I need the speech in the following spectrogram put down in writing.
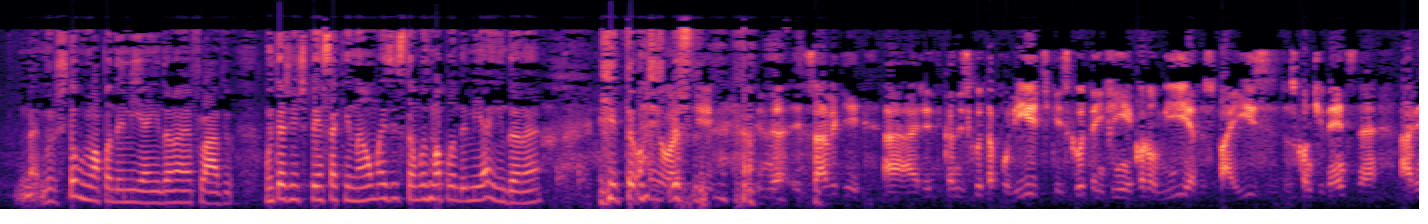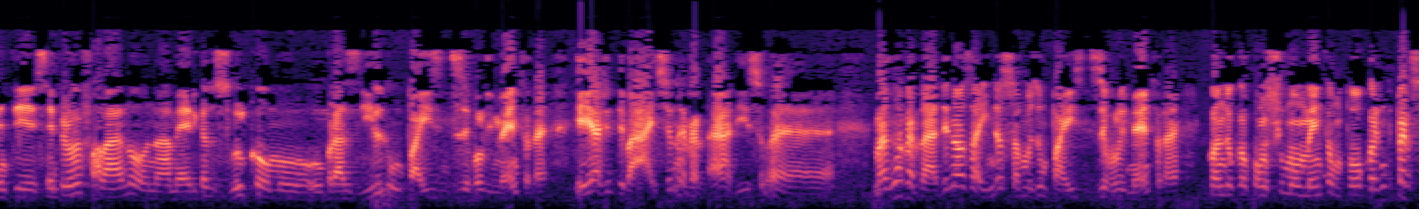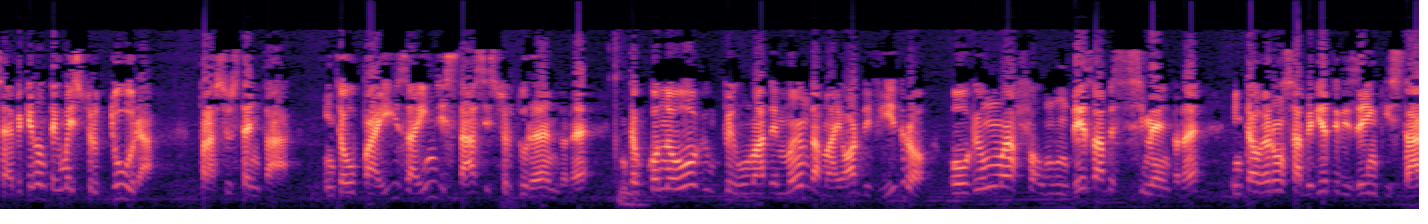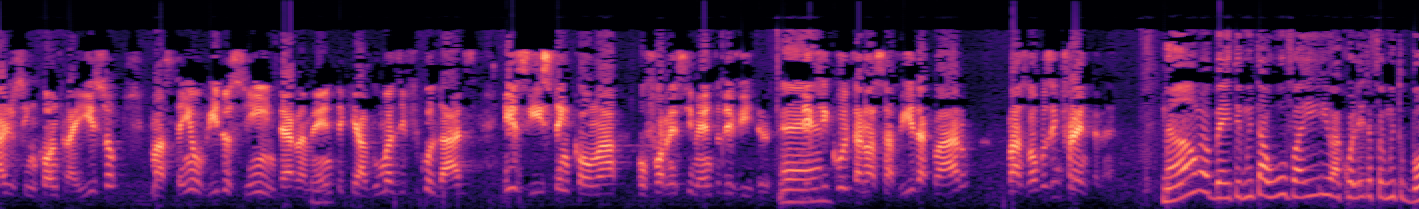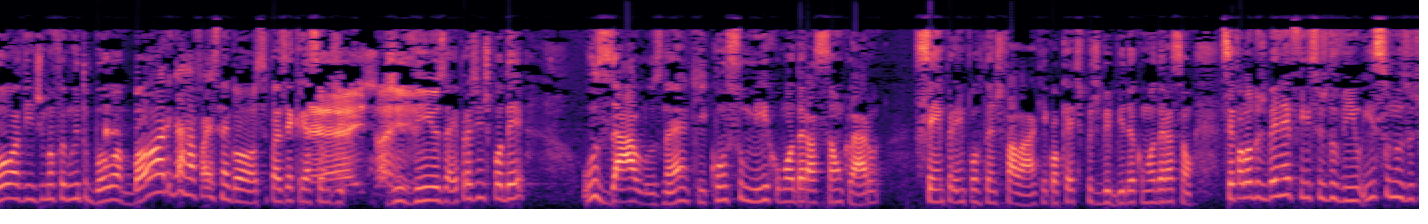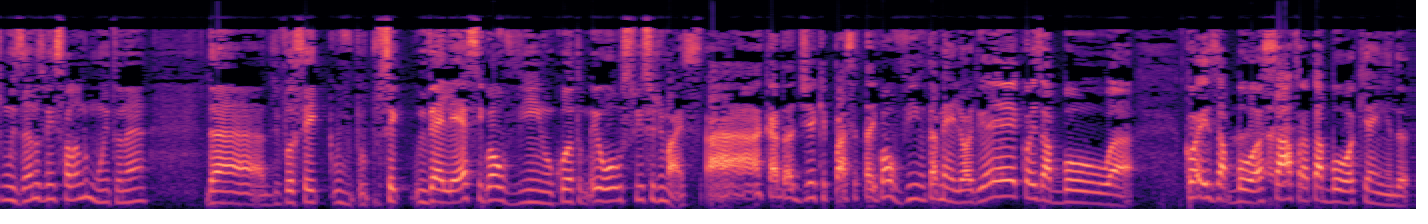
estamos numa pandemia ainda, né, Flávio? Muita gente pensa que não, mas estamos numa pandemia ainda, né? Então, eu acho que, né, sabe que a gente quando escuta política, escuta, enfim, economia dos países, dos continentes, né, a gente sempre ouve falar no, na América do Sul como o Brasil, um país em desenvolvimento, né, e a gente, ah, isso não é verdade, isso é... Mas, na verdade, nós ainda somos um país de desenvolvimento, né, quando o consumo aumenta um pouco, a gente percebe que não tem uma estrutura para sustentar. Então, o país ainda está se estruturando, né, então, quando houve uma demanda maior de vidro, houve uma, um desabastecimento, né? Então, eu não saberia te dizer em que estágio se encontra isso, mas tenho ouvido sim internamente que algumas dificuldades existem com a, o fornecimento de vidro. É. Dificulta a nossa vida, claro, mas vamos em frente, né? Não, meu bem, tem muita uva aí, a colheita foi muito boa, a vindima foi muito boa. Bora engarrafar esse negócio, fazer a criação é, de, de vinhos aí pra gente poder usá-los, né? Que consumir com moderação, claro, sempre é importante falar que qualquer tipo de bebida é com moderação. Você falou dos benefícios do vinho. Isso nos últimos anos vem se falando muito, né? Da, de você, você envelhece igual vinho, quanto eu ouço isso demais. Ah, cada dia que passa tá igual vinho, tá melhor. Digo, coisa boa, coisa boa, a safra tá boa aqui ainda.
